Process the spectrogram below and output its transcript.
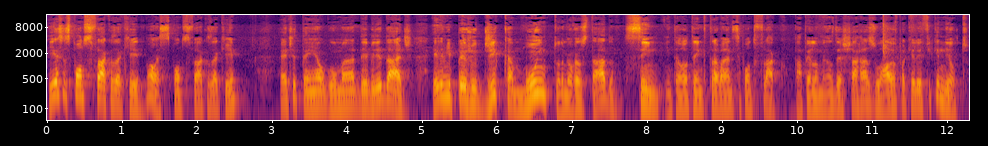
E esses pontos fracos aqui? Bom, esses pontos fracos aqui a gente tem alguma debilidade. Ele me prejudica muito no meu resultado? Sim, então eu tenho que trabalhar nesse ponto fraco, para pelo menos deixar razoável para que ele fique neutro.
